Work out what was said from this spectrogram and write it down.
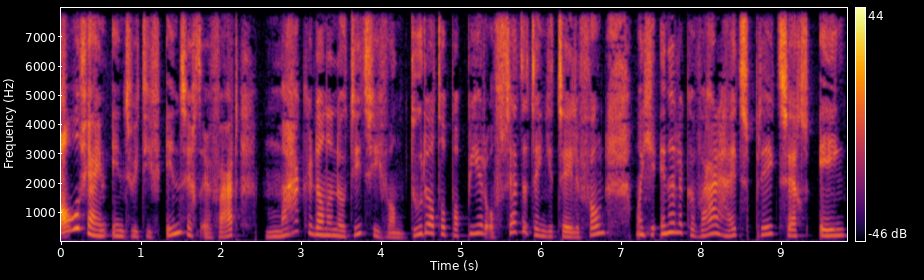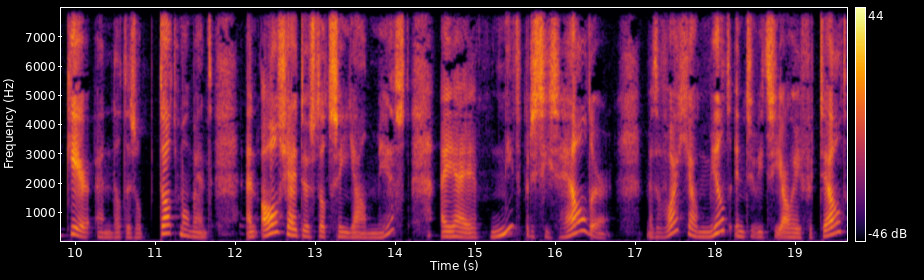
als jij een intuïtief inzicht ervaart, maak er dan een notitie van. Doe dat op papier of zet het in je telefoon, want je innerlijke waarheid spreekt slechts één keer en dat is op dat moment. En als jij dus dat signaal mist en jij hebt niet precies helder met wat jouw mildintuïtie jou heeft verteld,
